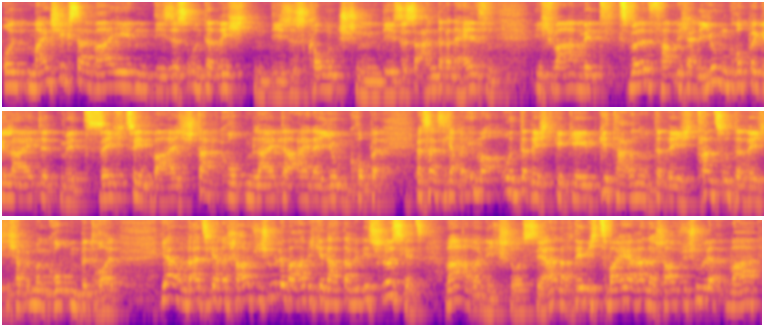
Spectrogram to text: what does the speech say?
Und mein Schicksal war eben dieses Unterrichten, dieses Coachen, dieses anderen helfen. Ich war mit zwölf, habe ich eine Jugendgruppe geleitet, mit 16 war ich Stadtgruppenleiter einer Jugendgruppe. Das heißt, ich habe immer Unterricht gegeben, Gitarrenunterricht, Tanzunterricht, ich habe immer Gruppen betreut. Ja, und als ich an der Schauspielschule war, habe ich gedacht, damit ist Schluss jetzt. War aber nicht Schluss. Ja, nachdem ich zwei Jahre an der Schauspielschule war,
